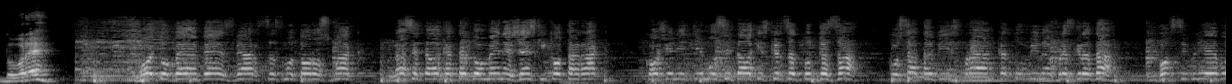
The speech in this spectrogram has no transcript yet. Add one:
Добре. Моето БМВ е звяр с моторосмак. На седалката до мен е женски котарак. Кожените му седалки скърцат под газа. Косата ви изправям като мина през града. В Севлиево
